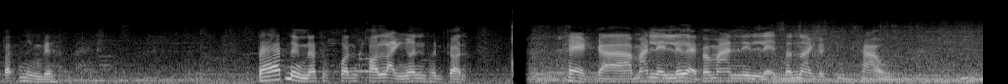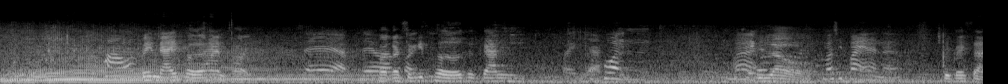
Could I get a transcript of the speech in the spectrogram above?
แป๊บหนึ่งเด้อแป๊บหนึ่งนะทุกคนขอไหลเงินเพิ่นก่อนแขกกามาเรื่อยๆประมาณนี้แหละสักหน่อยก็กินข้าวเขาเป็นไดเพอหันคอยแซ่บเดี๋ยวเพอกับสกิทเพอคือกันไปอยากพวกกินที่เราว่าสิไปนั่นนะที่ไปใส่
